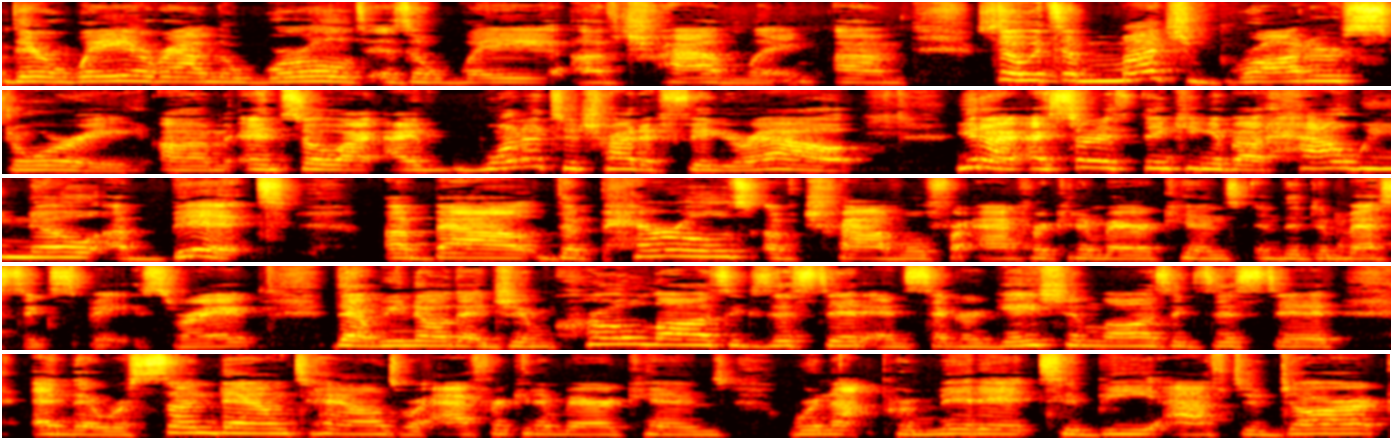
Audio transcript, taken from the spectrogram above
their way around the world as a way of traveling. Um, so it's a much broader story. Um, and so I, I wanted to try to figure out, you know, I, I started thinking about how we know a bit about the perils of travel for African Americans in the domestic space, right? That we know that Jim Crow laws existed and segregation laws existed, and there were sundown towns where African Americans were not permitted to be after dark.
